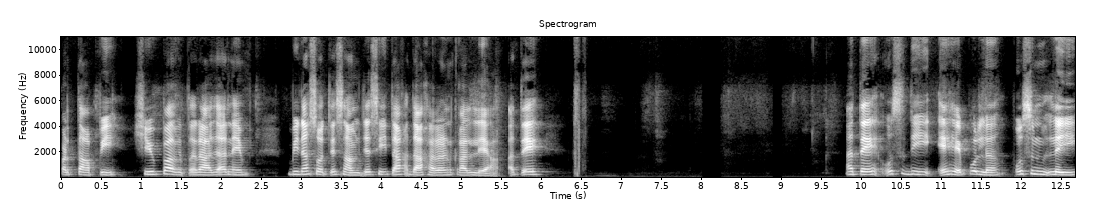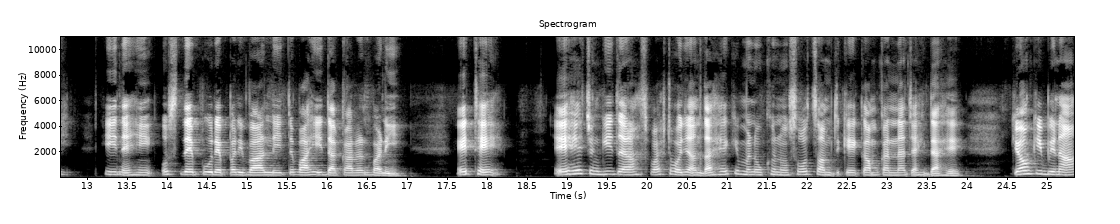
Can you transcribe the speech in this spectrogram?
ਪ੍ਰਤਾਪੀ ਸ਼ਿਵ ਭਗਤ ਰਾਜਾ ਨੇ ਬਿਨਾਂ ਸੋਚੇ ਸਮਝੇ ਸੀਤਾ ਦਾ ਹਰਨ ਕਰ ਲਿਆ ਅਤੇ ਅਤੇ ਉਸ ਦੀ ਇਹ ਭੁੱਲ ਉਸ ਲਈ ਹੀ ਨਹੀਂ, ਉਸ ਦੇ ਪੂਰੇ ਪਰਿਵਾਰ ਲਈ ਤਬਾਹੀ ਦਾ ਕਾਰਨ ਬਣੀ। ਇੱਥੇ ਇਹ ਚੰਗੀ ਤਰ੍ਹਾਂ ਸਪਸ਼ਟ ਹੋ ਜਾਂਦਾ ਹੈ ਕਿ ਮਨੁੱਖ ਨੂੰ ਸੋਚ ਸਮਝ ਕੇ ਕੰਮ ਕਰਨਾ ਚਾਹੀਦਾ ਹੈ, ਕਿਉਂਕਿ ਬਿਨਾਂ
